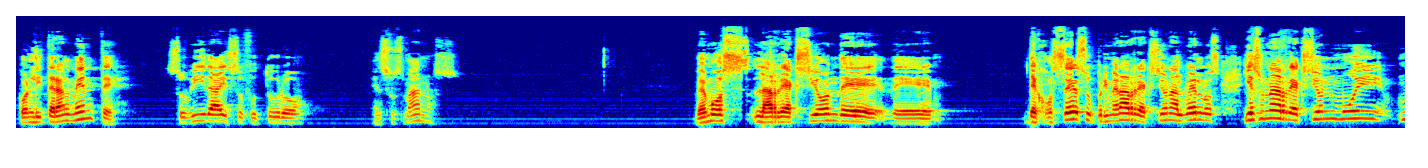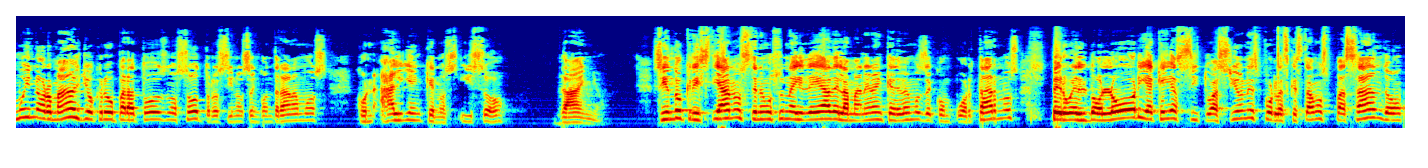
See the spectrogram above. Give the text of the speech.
con literalmente su vida y su futuro en sus manos. Vemos la reacción de, de, de, José, su primera reacción al verlos, y es una reacción muy, muy normal, yo creo, para todos nosotros si nos encontráramos con alguien que nos hizo daño. Siendo cristianos tenemos una idea de la manera en que debemos de comportarnos, pero el dolor y aquellas situaciones por las que estamos pasando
